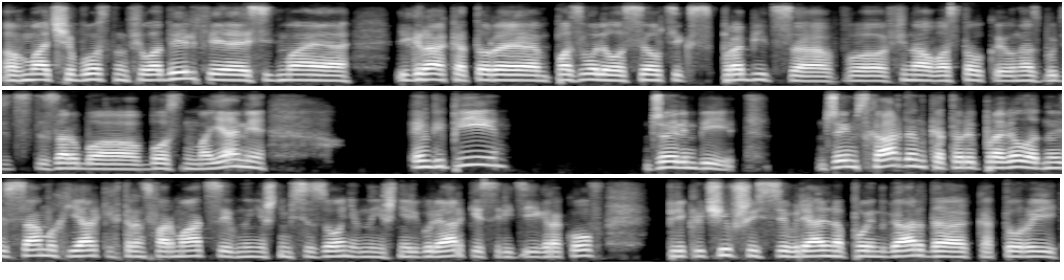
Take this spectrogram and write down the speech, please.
в матче Бостон-Филадельфия. Седьмая игра, которая позволила Celtics пробиться в финал Востока, и у нас будет заруба Бостон-Майами. MVP Джоэл Эмбиид. Джеймс Харден, который провел одну из самых ярких трансформаций в нынешнем сезоне, в нынешней регулярке среди игроков, переключившийся в реально поинтгарда, который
